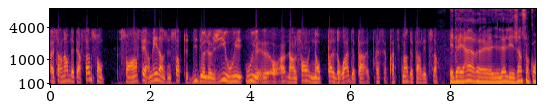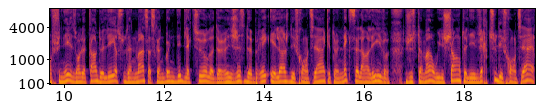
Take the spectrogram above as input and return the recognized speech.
certain nombre de personnes sont sont enfermés dans une sorte d'idéologie où, où euh, dans le fond, ils n'ont pas le droit de par- presque- pratiquement de parler de ça. Et d'ailleurs, euh, là, les gens sont confinés, ils ont le temps de lire soudainement. Ça serait une bonne idée de lecture là, de Régis Debré, Éloge des frontières, qui est un excellent livre, justement, où il chante les vertus des frontières.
